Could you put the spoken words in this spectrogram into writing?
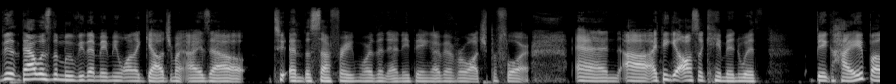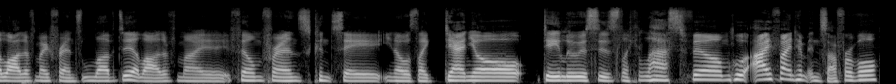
th- that was the movie that made me want to gouge my eyes out. To end the suffering more than anything I've ever watched before, and uh, I think it also came in with big hype. A lot of my friends loved it. A lot of my film friends couldn't say, you know, it was like Daniel Day Lewis's like last film, who I find him insufferable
